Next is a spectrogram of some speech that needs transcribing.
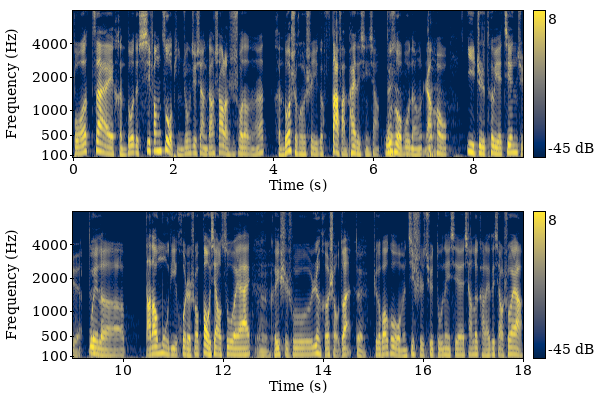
勃在很多的西方作品中，就像刚沙老师说到的，那很多时候是一个大反派的形象，无所不能，然后意志特别坚决，为了达到目的或者说报效苏维埃，嗯，可以使出任何手段。对，这个包括我们即使去读那些像勒卡雷的小说呀，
